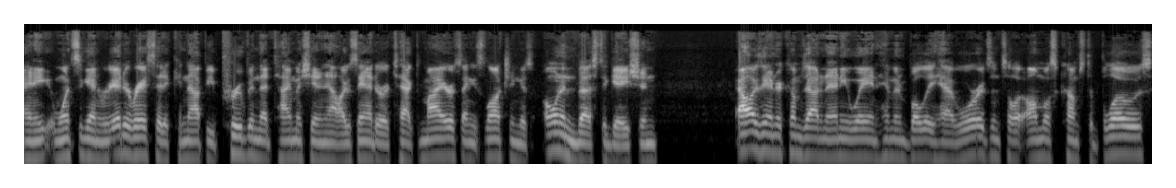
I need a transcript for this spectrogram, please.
And he once again reiterates that it cannot be proven that Time Machine and Alexander attacked Myers, and he's launching his own investigation. Alexander comes out in any way, and him and Bully have words until it almost comes to blows.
